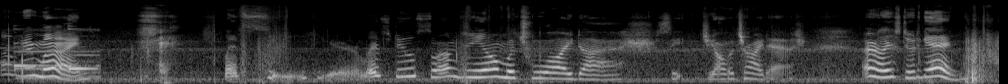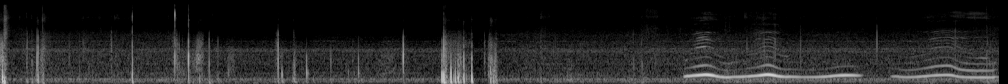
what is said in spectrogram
Oh, never mind. Let's see here. Let's do some geometry dash. See, geometry dash. Alright, let's do it again. Woo, woo, woo.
